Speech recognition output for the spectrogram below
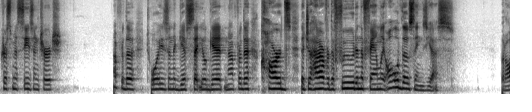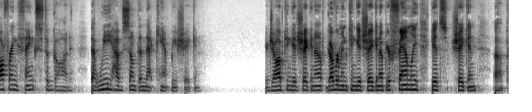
Christmas season, church? Not for the toys and the gifts that you'll get, not for the cards that you'll have, or the food and the family, all of those things, yes. But offering thanks to God that we have something that can't be shaken. Your job can get shaken up, government can get shaken up, your family gets shaken up.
